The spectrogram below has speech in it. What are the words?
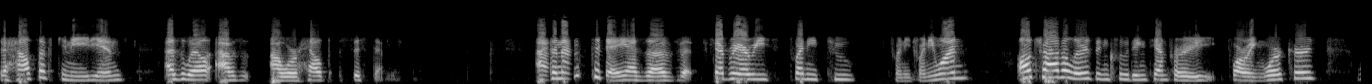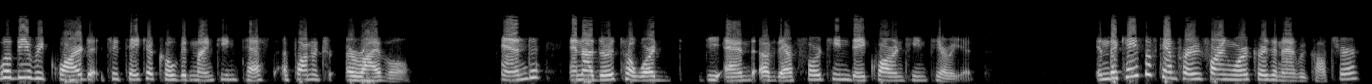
the health of Canadians, as well as our health systems. As announced today, as of February 22, 2021, all travelers, including temporary foreign workers, will be required to take a COVID-19 test upon arrival and another toward the end of their 14-day quarantine period. In the case of temporary foreign workers in agriculture,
